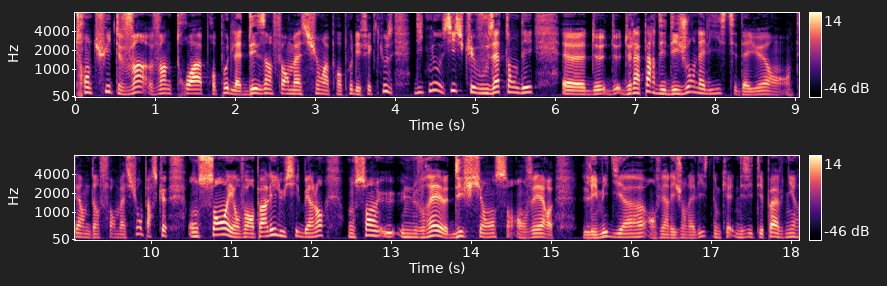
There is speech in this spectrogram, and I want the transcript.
38 20 23 à propos de la désinformation, à propos des fake news. Dites-nous aussi ce que vous attendez euh, de, de, la part des, des journalistes d'ailleurs en, en termes d'information, parce que on sent et on va en parler, Lucille Berland, on sent une vraie défiance envers les médias, envers les journalistes. Donc n'hésitez pas à venir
